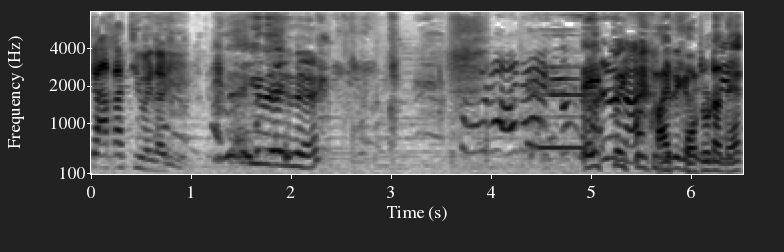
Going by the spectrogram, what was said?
চা খাচ্ছি ভাই দাঁড়িয়ে এই রে, এই রে। এই তো একটু ভাই ফটোটা দেখ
